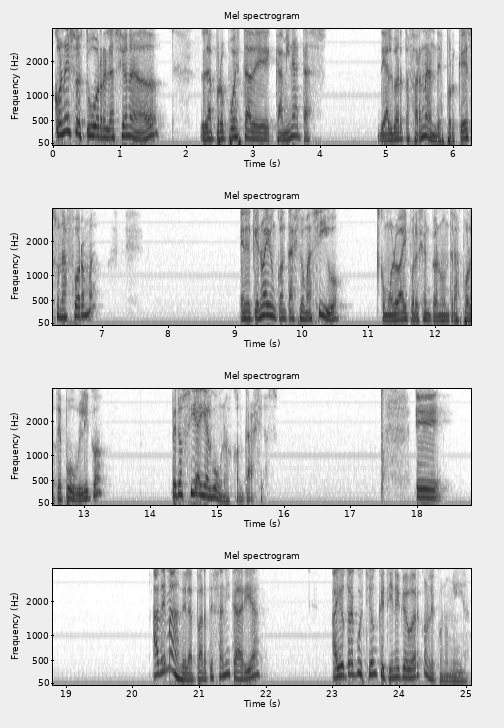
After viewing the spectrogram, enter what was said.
Con eso estuvo relacionado la propuesta de caminatas de Alberto Fernández, porque es una forma en el que no hay un contagio masivo, como lo hay, por ejemplo, en un transporte público, pero sí hay algunos contagios. Eh, además de la parte sanitaria, hay otra cuestión que tiene que ver con la economía.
